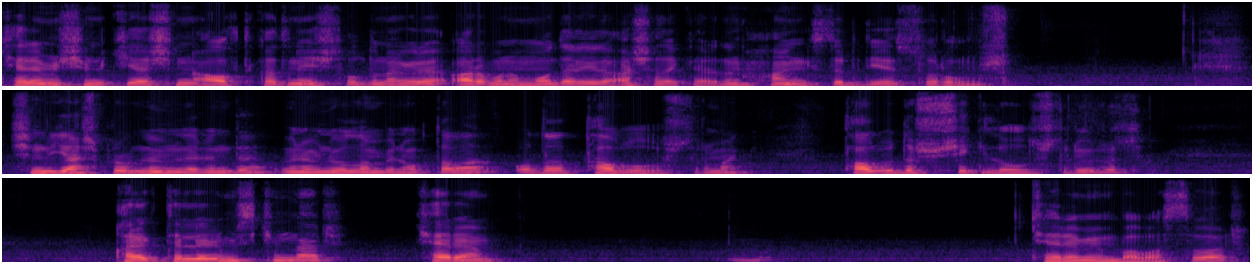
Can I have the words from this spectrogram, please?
Kerem'in şimdiki yaşının 6 katına eşit olduğuna göre arabanın modeliyle aşağıdakilerden hangisidir diye sorulmuş. Şimdi yaş problemlerinde önemli olan bir nokta var. O da tablo oluşturmak. Tabloyu da şu şekilde oluşturuyoruz. Karakterlerimiz kimler? Kerem. Kerem'in babası var.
